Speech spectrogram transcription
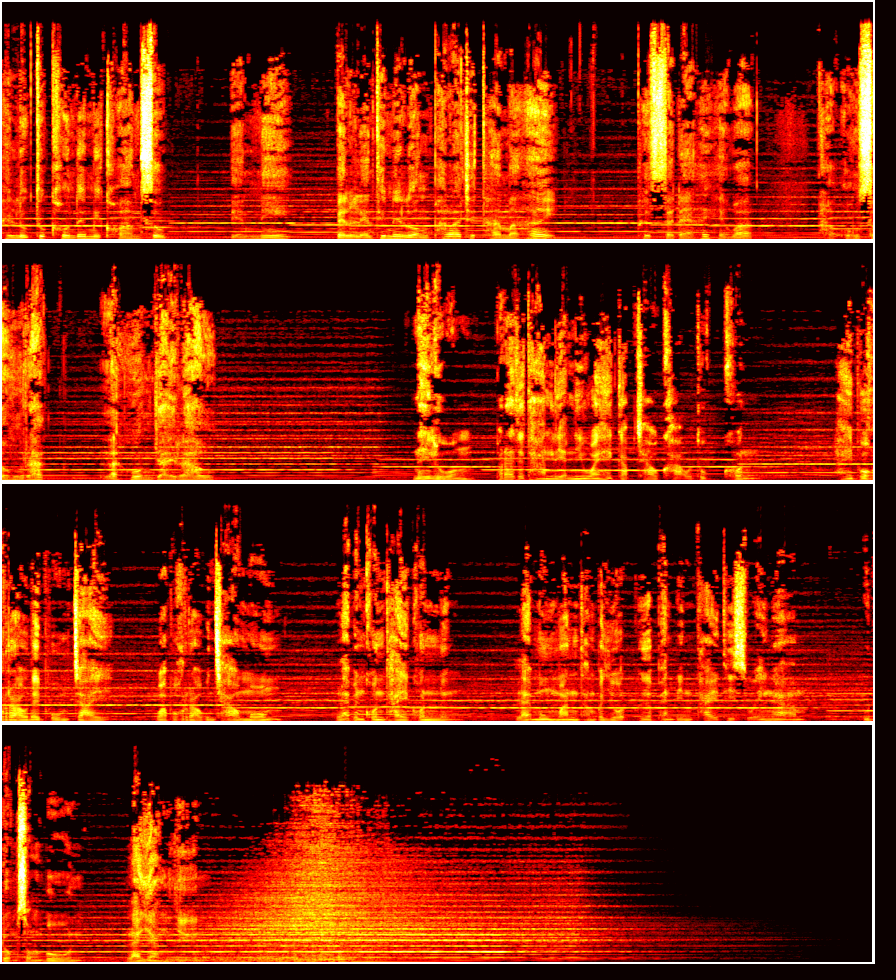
ให้ลูกทุกคนได้มีความสุข เหรียญนี้เป็นเหรียญที่ในหลวงพระราชทานมาให้ เพื่อแสดงให้เห็นว่า พระองค์ทรงรักและห่วงใยเรา ในหลวงพระราชทานเหรียญนี้ไว้ให้กับชาวเขาทุกคน ให้พวกเราได้ภูมิใจ ว่าพวกเราเป็นชาวม้ง และเป็นคนไทยคนหนึ่ง และมุ่งมั่นทำประโยชน์เพื่อแผ่นดินไทยที่สวยงาม อุดมสมบูรณ์ และยั่งยืน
